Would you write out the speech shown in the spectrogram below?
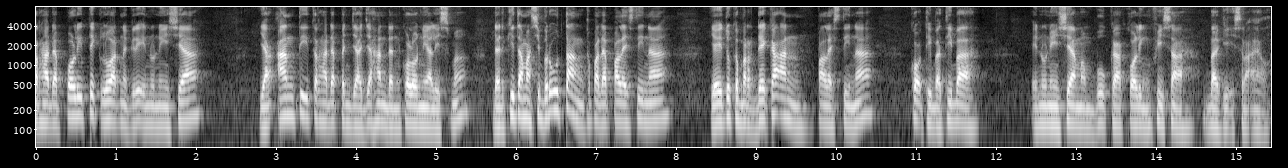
terhadap politik luar negeri Indonesia yang anti terhadap penjajahan dan kolonialisme dan kita masih berutang kepada Palestina yaitu kemerdekaan Palestina kok tiba-tiba Indonesia membuka calling visa bagi Israel.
